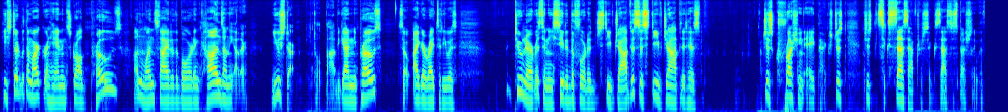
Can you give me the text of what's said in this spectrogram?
He stood with a marker in hand and scrawled pros on one side of the board and cons on the other. You start, he told Bob. You got any pros? So Iger writes that he was too nervous and he ceded the floor to Steve Jobs. This is Steve Jobs at his just crushing apex, just just success after success, especially with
